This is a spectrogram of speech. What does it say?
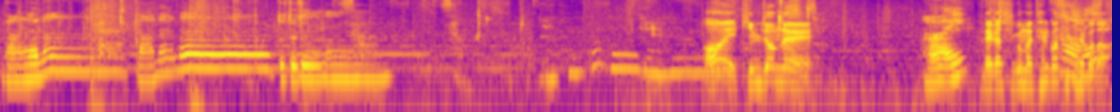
나라라, 나라라, 두두둥. 어이 김점래 하이, 내가 죽으면 탱커 탓할 아. 거다.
